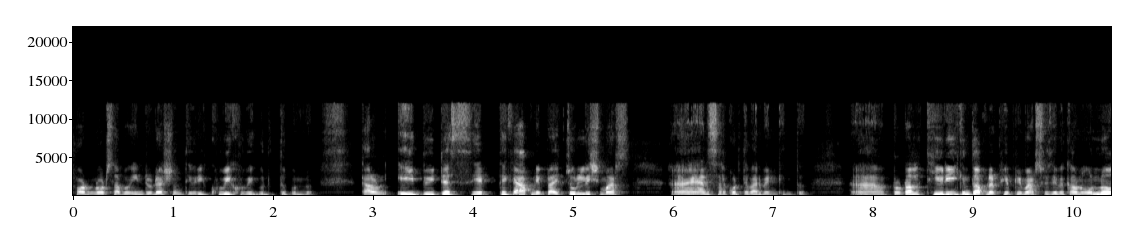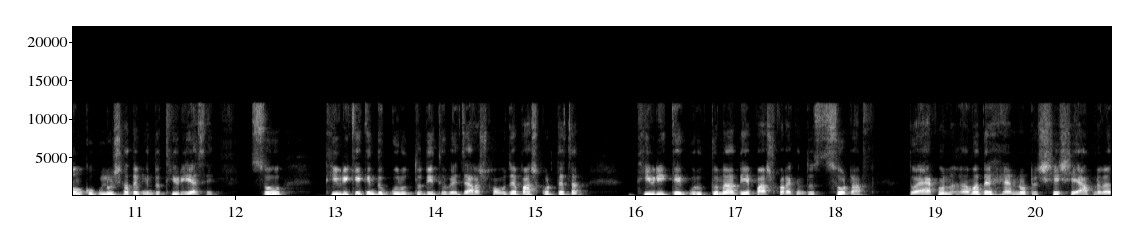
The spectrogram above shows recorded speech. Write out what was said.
শর্ট নোটস এবং ইন্ট্রোডাকশন থিওরি খুবই খুবই গুরুত্বপূর্ণ। কারণ এই দুইটা সেট থেকে আপনি প্রায় চল্লিশ মার্কস অ্যান্সার করতে পারবেন কিন্তু। টোটাল থিওরি কিন্তু আপনার ফিফটি মার্কস হয়ে যাবে, কারণ অন্য অঙ্কগুলোর সাথেও কিন্তু থিওরি আছে। সো থিওরিকে কিন্তু গুরুত্ব দিতে হবে। যারা সহজে পাশ করতে চান থিওরিকে গুরুত্ব না দিয়ে পাশ করা কিন্তু সো টাফ তো এখন আমাদের হ্যান্ড নোটের শেষে আপনারা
